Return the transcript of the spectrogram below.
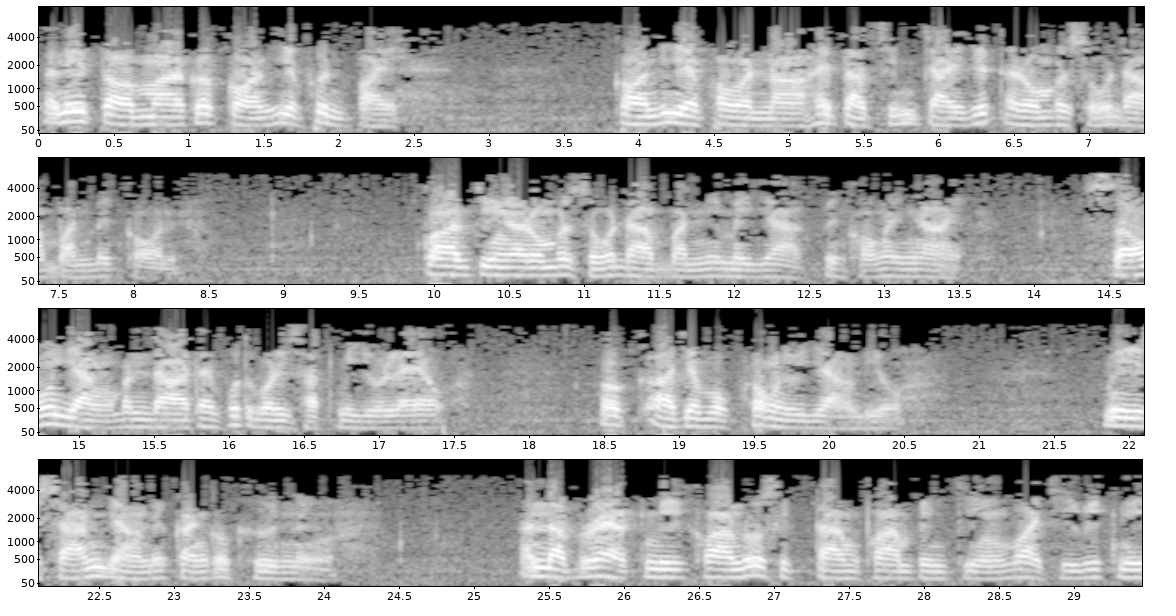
ตอนนี้ต่อมาก็ก่อนที่จะขึ้นไป ก่อนที่จะภาวนาให้ตัดสินใจยึดอารมณ์ปโสดาบันไปก่อน ความจริงอารมณ์ปโสดาบันนี่ไม่ยากเป็นของง่ายๆสองอย่างบรรดาท่านพุทธบริษัทมีอยู่แล้ว ก็อาจจะบกพร่องอยู่อย่างเดียว มีสามอย่างด้วยกันก็คือหนึ่งอันดับแรกมีความรู้สึกตามความเป็นจริงว่าชีวิตนี้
